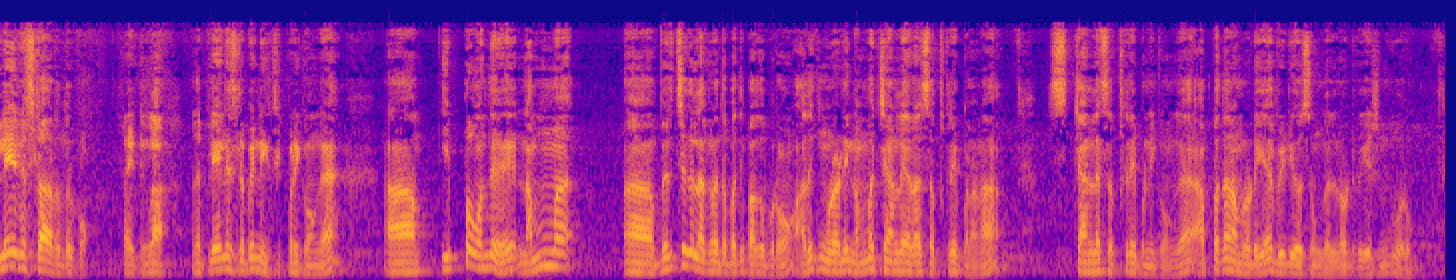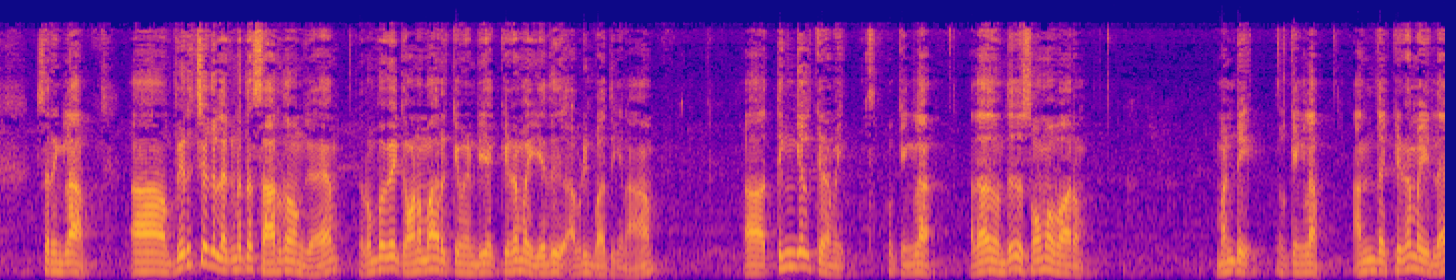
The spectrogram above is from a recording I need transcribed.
பிளேலிஸ்ட்டாக இருந்திருக்கும். ரைட்டுங்களா அந்த பிளேலிஸ்ட்டில் போய் நீங்கள் செக் பண்ணிக்கோங்க. இப்போ வந்து நம்ம விருச்சிக லக்னத்தை பற்றி பார்க்க போகிறோம் அதுக்கு முன்னாடி நம்ம சேனலை யாராவது சப்ஸ்கிரைப் பண்ணனா சேனலை சப்ஸ்கிரைப் பண்ணிக்கோங்க. அப்போ தான் நம்மளுடைய வீடியோஸ் உங்கள் நோட்டிஃபிகேஷனுக்கு வரும். சரிங்களா? விருச்சக லக்னத்தை சார்ந்தவங்க ரொம்பவே கவனமாக இருக்க வேண்டிய கிழமை எது அப்படின்னு பார்த்தீங்கன்னா திங்கள் கிழமை. ஓகேங்களா? அதாவது வந்து சோமவாரம். மண்டே ஓகேங்களா? அந்த கிழமையில்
